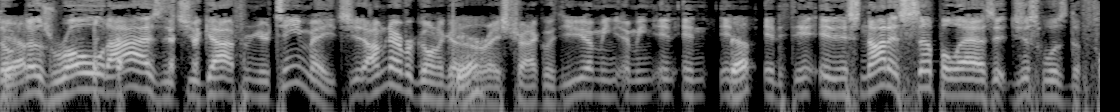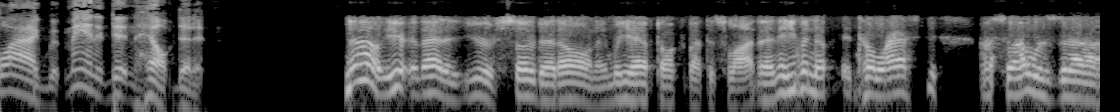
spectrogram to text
th- yep. those rolled eyes that you got from your teammates. I'm never going to go yep. to a racetrack with you. I mean, I mean, and, and, yep. and, and it's not as simple as it just was the flag, but man, it didn't help, did it? No, you're, that is you're so dead on, and we have talked about this a lot. And even up until last, I so I was uh,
